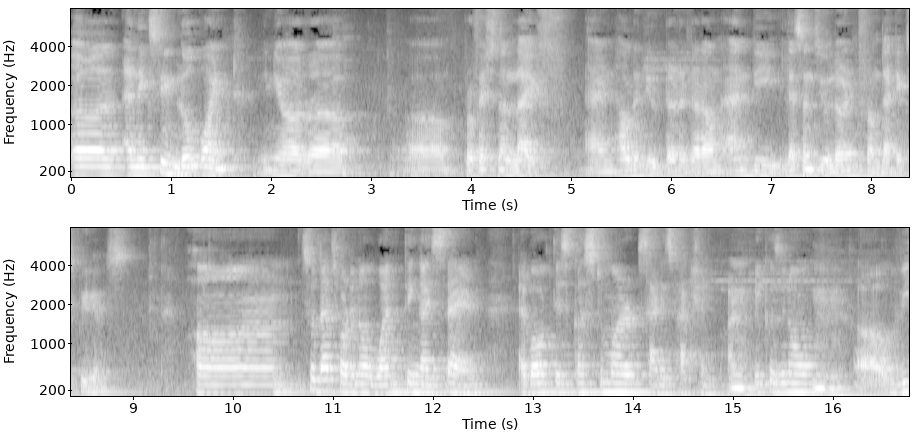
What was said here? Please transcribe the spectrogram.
uh, an extreme low point in your uh, uh, professional life and how did you turn it around and the lessons you learned from that experience? um, so that's what you know one thing i said about this customer satisfaction part Mhm. because you know Mhm. uh, we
